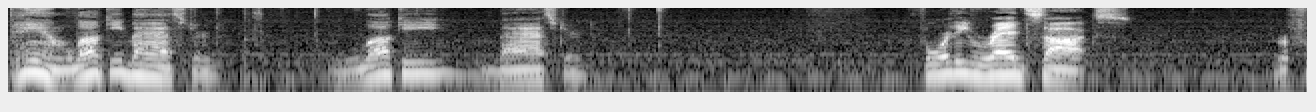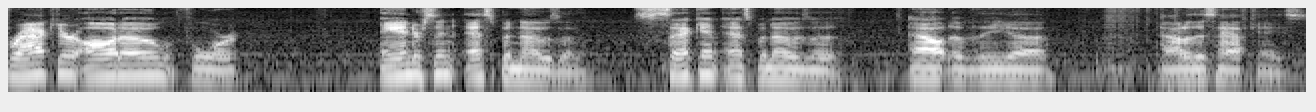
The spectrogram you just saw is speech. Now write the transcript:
Damn, lucky bastard. Lucky bastard. For the Red Sox, refractor auto for Anderson Espinoza. Second Espinoza out of the uh, out of this half case.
